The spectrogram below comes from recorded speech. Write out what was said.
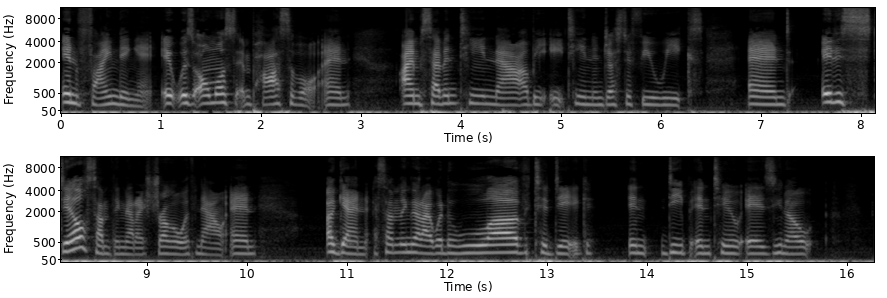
in finding it. It was almost impossible. And I'm 17 now, I'll be 18 in just a few weeks. And it is still something that I struggle with now. And again, something that I would love to dig in deep into is, you know,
